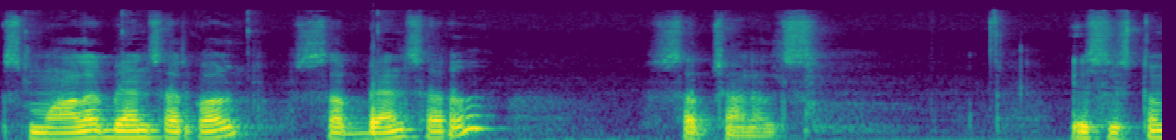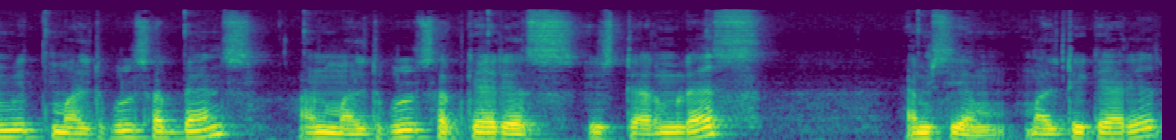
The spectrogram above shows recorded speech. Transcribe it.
smaller bands are called sub bands or sub channels. A system with multiple sub bands and multiple subcarriers is termed as MCM multi-carrier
